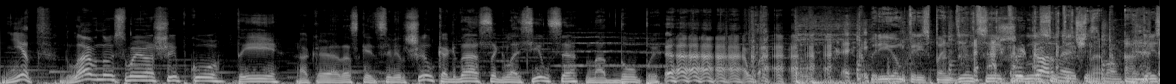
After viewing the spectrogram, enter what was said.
нет, главную свою ошибку ты, а, так сказать, совершил, когда согласился на допы. Прием корреспонденции круглосуточно. Адрес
